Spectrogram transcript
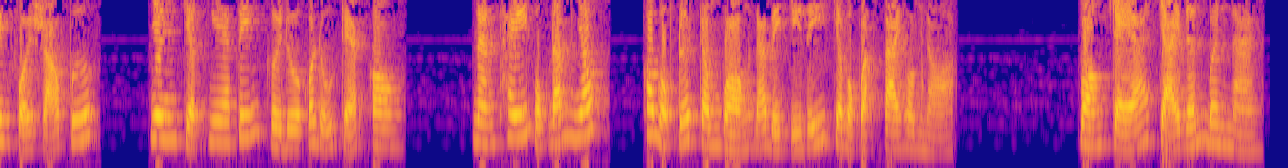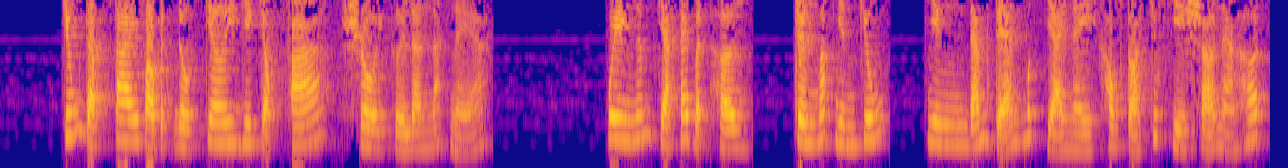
Huyên vội rảo bước, nhưng chợt nghe tiếng cười đùa của lũ trẻ con. Nàng thấy một đám nhóc, có một đứa trong bọn đã bị chỉ Lý cho một bạc tay hôm nọ. Bọn trẻ chạy đến bên nàng. Chúng đập tay vào bịch đồ chơi như chọc phá, rồi cười lên nắc nẻ. Quyên nắm chặt cái bịch hơn, trừng mắt nhìn chúng, nhưng đám trẻ mất dạy này không tỏ chút gì sợ nàng hết.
